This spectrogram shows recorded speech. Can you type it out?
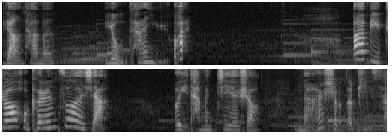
让他们用餐愉快。阿比招呼客人坐下，为他们介绍拿手的披萨：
